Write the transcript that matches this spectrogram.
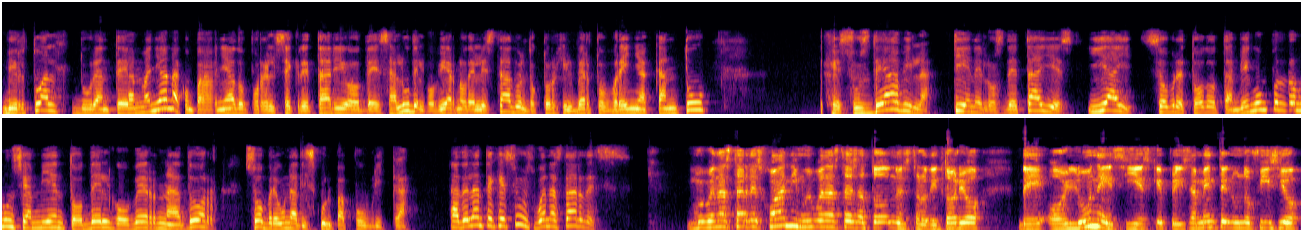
virtual durante la mañana, acompañado por el secretario de Salud del gobierno del estado, el doctor Gilberto Breña Cantú. Jesús de Ávila tiene los detalles y hay sobre todo también un pronunciamiento del gobernador sobre una disculpa pública. Adelante Jesús, buenas tardes. Muy buenas tardes Juan y muy buenas tardes a todo nuestro auditorio de hoy lunes y es que precisamente en un oficio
